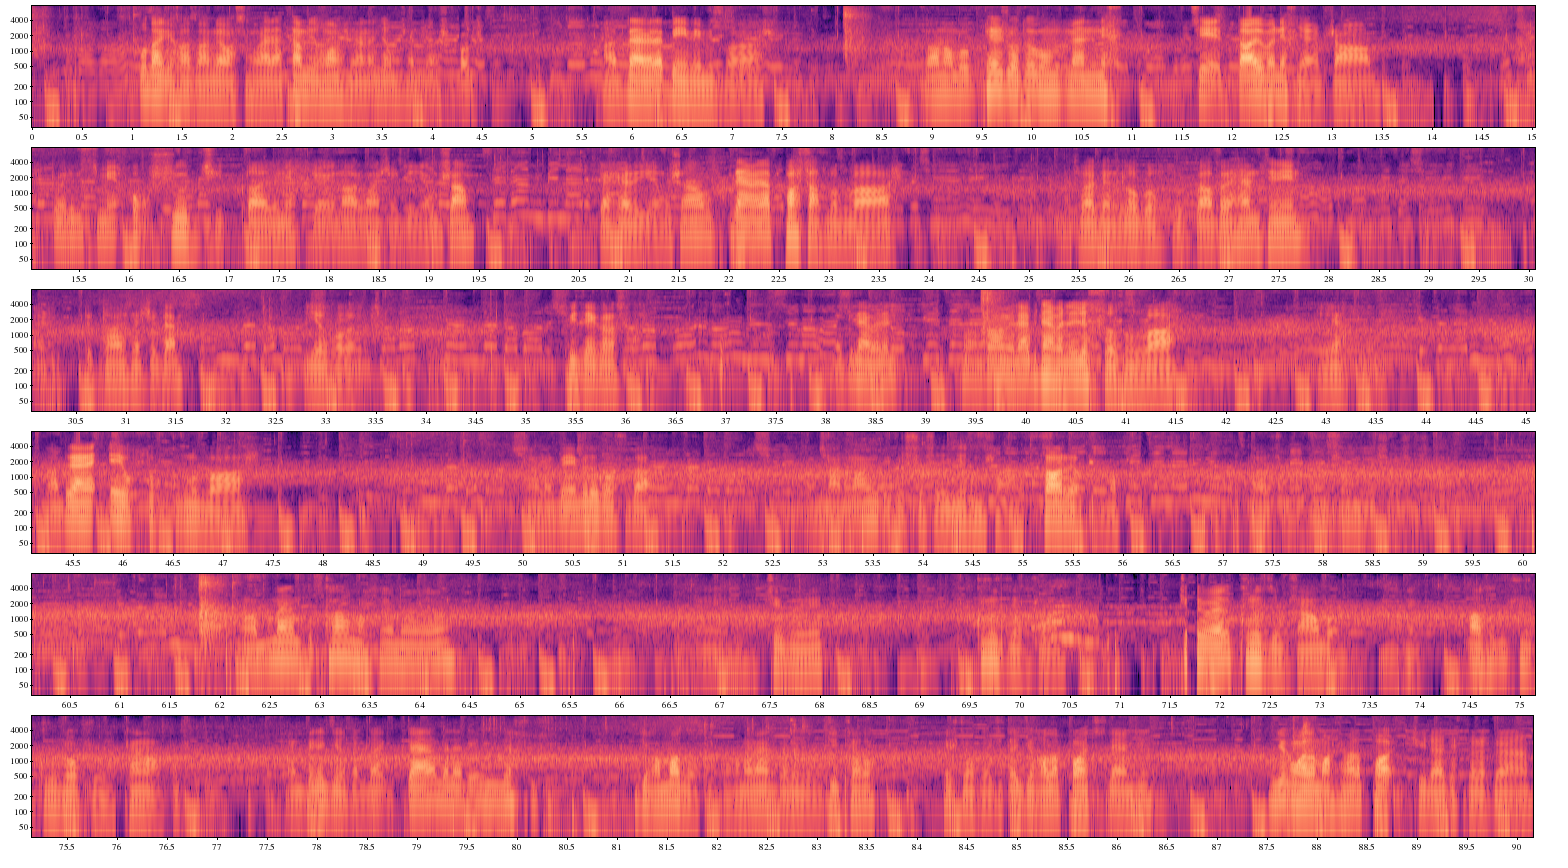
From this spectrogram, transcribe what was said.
Bu da yığacam yavaşdan. Hələ tam yığmamışam. Yəni yığmışam, yavaş baxmışam. Abi böyle BMW'miz var. Sonra bu Peugeot'u bu ben nix şey ve nix yapacağım. Gördüğünüz gibi oxşuyur ki ve nix yağı normal. Qəşəng yapmışam. Bir tane böyle Passat'ımız var. Volkswagen logosu qabı həmçinin yəni, bir tarz şəkildə yığılır. De Gross var. Bir tane böyle sonra devam edelim. Bir tane böyle Lexus'umuz var. Lexus. Ha, bir tane E39'umuz var. Yani BMW logosu da normal bir de şöyle yırmış abi. Sarı yapmış bak. Sarı çünkü. Şunu geçiyor. Ha, bu benim bu kalmasını çevirip kruz yapacağım. Çevirip kruz yapacağım bu. Yani arkada çünkü kruz yok şu ekran altı. Ben belə yığdım da gələn belə də indi sus. Yığılmaz olsun. Ona mən belə GTA-da heç yox, GTA yığala part işləyən ki yığmalı maşınlara part 2-ləri göstərəcəm.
